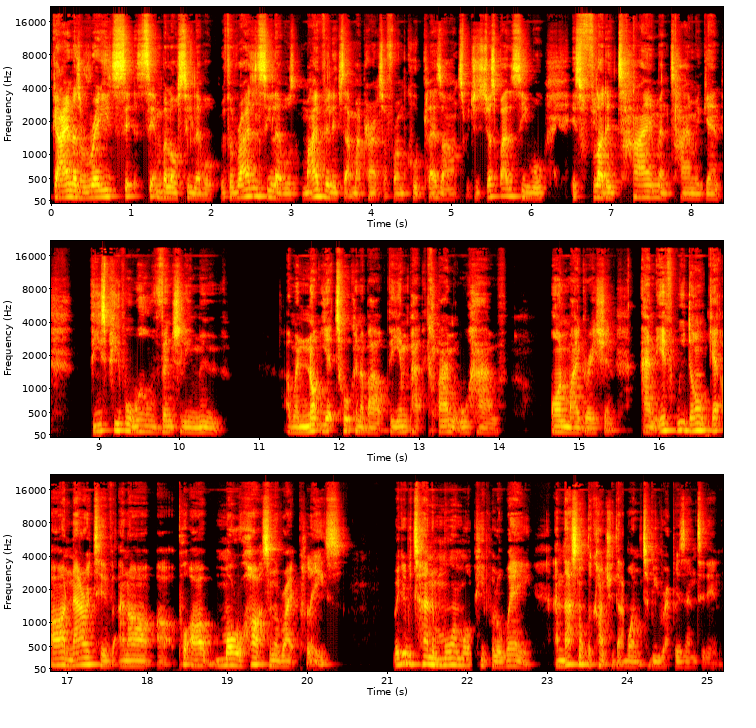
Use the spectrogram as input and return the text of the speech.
Guyana's already sit, sitting below sea level. With the rising sea levels, my village that my parents are from, called Plaisance, which is just by the seawall, is flooded time and time again. These people will eventually move. And we're not yet talking about the impact climate will have on migration. And if we don't get our narrative and our, our, put our moral hearts in the right place, we're going to be turning more and more people away. And that's not the country that I want to be represented in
